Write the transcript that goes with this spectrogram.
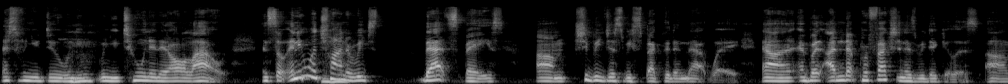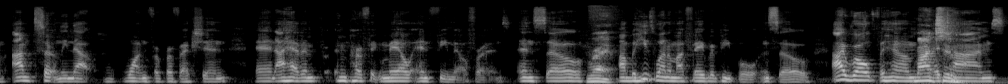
That's when you do when you mm-hmm. when you tune in it all out. And so anyone trying to reach that space um, should be just respected in that way. Uh, and but I perfection is ridiculous. Um, I'm certainly not one for perfection, and I have imp- imperfect male and female friends. And so, Right. Um, but he's one of my favorite people, and so I wrote for him Mine at too. times.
